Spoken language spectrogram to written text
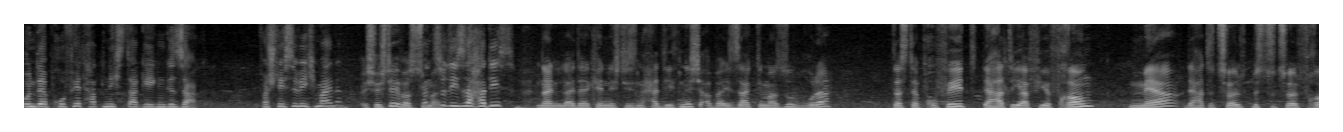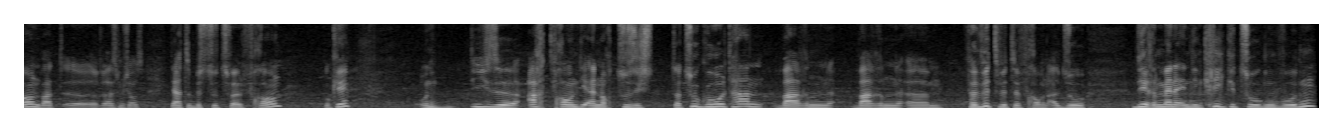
und der Prophet hat nichts dagegen gesagt. Verstehst du, wie ich meine? Ich verstehe, was du Kennst meinst. du diese Hadith? Nein, leider kenne ich diesen Hadith nicht, aber ich sag dir mal so, Bruder, dass der Prophet, der hatte ja vier Frauen, mehr, der hatte zwölf, bis zu zwölf Frauen, warte, äh, lass mich aus, der hatte bis zu zwölf Frauen, okay? Und diese acht Frauen, die er noch zu sich dazu geholt hat, waren, waren ähm, verwitwete Frauen, also deren Männer in den Krieg gezogen wurden,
